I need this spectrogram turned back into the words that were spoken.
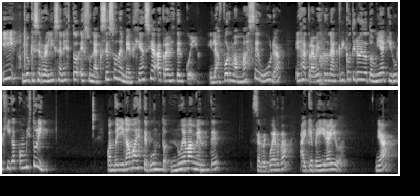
Y lo que se realiza en esto es un acceso de emergencia a través del cuello. Y la forma más segura es a través de una cricotiroidotomía quirúrgica con bisturí. Cuando llegamos a este punto, nuevamente, se recuerda, hay que pedir ayuda. ¿Ya?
